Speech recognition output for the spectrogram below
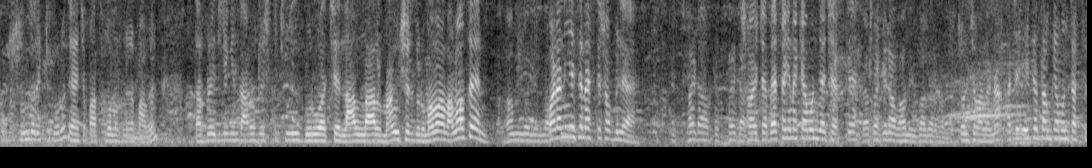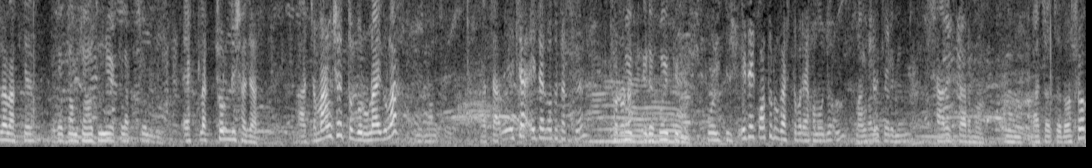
খুব সুন্দর একটি গরু দেখা যাচ্ছে পাঁচ মন আপনারা পাবেন। তারপরে এদিকে কিন্তু আরও বেশ কিছু গরু আছে লাল লাল মাংসের গরু। মামা ভালো আছেন? কয়টা নিয়েছেন আজকে সব মিলে ছয়টা বেচা কিনা কেমন যাচ্ছে আজকে? বেচা কিনা ভালোই বাজার ভালো। চলছে ভালো না? আচ্ছা এটার দাম কেমন চাচ্ছিলেন আজকে? এটার দাম চাওয়া এক লাখ চল্লিশ। এক লাখ চল্লিশ হাজার। আচ্ছা মাংসের তো গরু না এগুলা? আচ্ছা এটা এটা কত চাচ্ছিলেন? ছোট এটা পঁয়ত্রিশ। পঁয়ত্রিশ। এটাই কতটুকু আসতে পারে এখন ওজন? মাংস সাড়ে চার মন। আচ্ছা আচ্ছা দর্শক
